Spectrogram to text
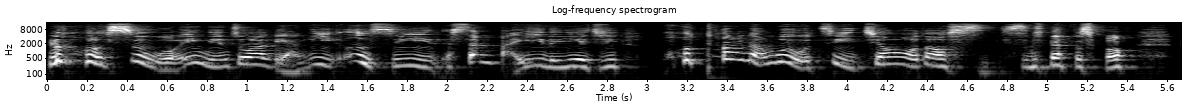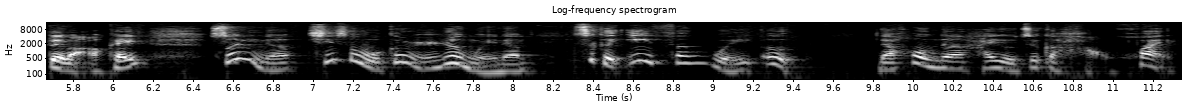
如果是我一年做了两亿、二十亿、三百亿的业绩，我当然为我自己骄傲到死，是不是这样说？对吧？OK，所以呢，其实我个人认为呢，这个一分为二，然后呢，还有这个好坏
